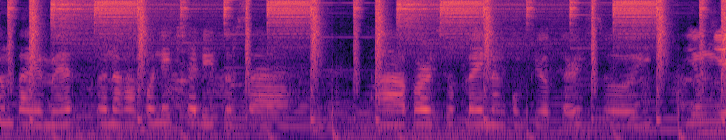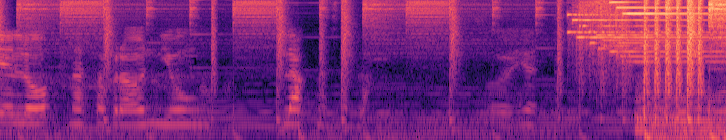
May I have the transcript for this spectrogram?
12 volts ng timer. So nakakonect siya dito sa ah, power supply ng computer. So yung yellow nasa brown, yung black nasa black. So yan.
